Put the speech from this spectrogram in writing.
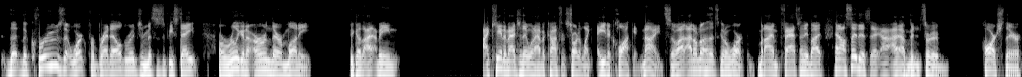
the the crews that work for Brett Eldredge and Mississippi State are really going to earn their money because I, I mean, I can't imagine they want to have a concert start at like eight o'clock at night. So I, I don't know how that's going to work. But I am fascinated by it. And I'll say this: I, I've been sort of harsh there.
